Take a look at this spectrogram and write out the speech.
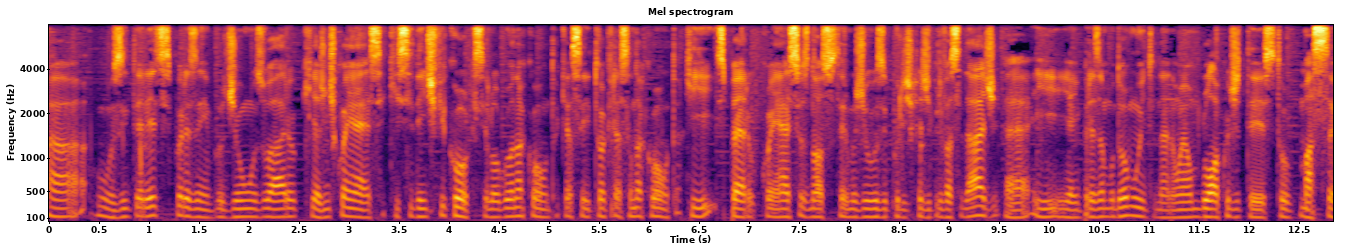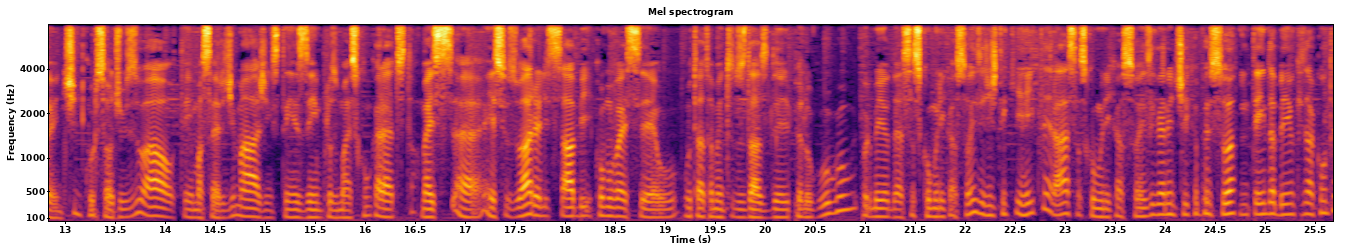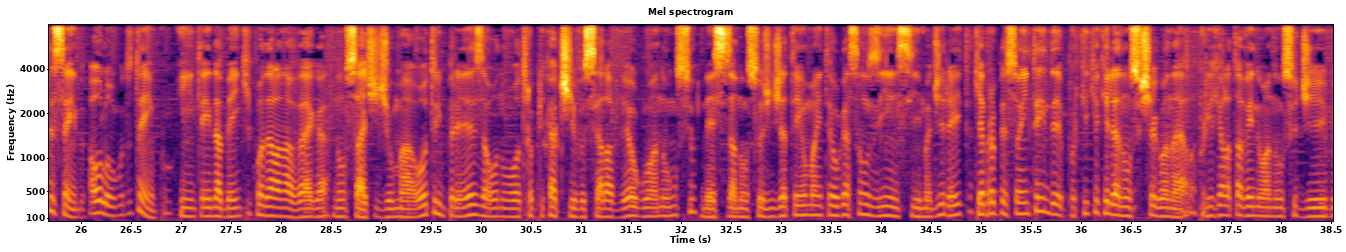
a, os interesses, por exemplo, de um usuário que a gente conhece, que se identificou, que se logou na conta, que aceitou a criação da conta, que, espero, conhece os nossos termos de uso e política de privacidade, é, e a empresa mudou muito, né? Não é um bloco de texto maçante. Curso audiovisual, tem uma série de imagens, tem exemplos mais concretos. Tal. Mas é, esse usuário, ele sabe como vai ser o, o, tratamento dos dados dele pelo Google, por meio dessas comunicações, e a gente tem que reiterar essas comunicações e garantir que a pessoa entenda bem o que está acontecendo ao longo do tempo. E entenda bem que quando ela navega num site de uma outra empresa ou num outro aplicativo, se ela vê algum anúncio, nesses anúncios hoje em dia tem uma interrogaçãozinha em cima direita, que é para a pessoa entender por que, que aquele anúncio chegou nela. Por que, que ela está vendo um anúncio de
